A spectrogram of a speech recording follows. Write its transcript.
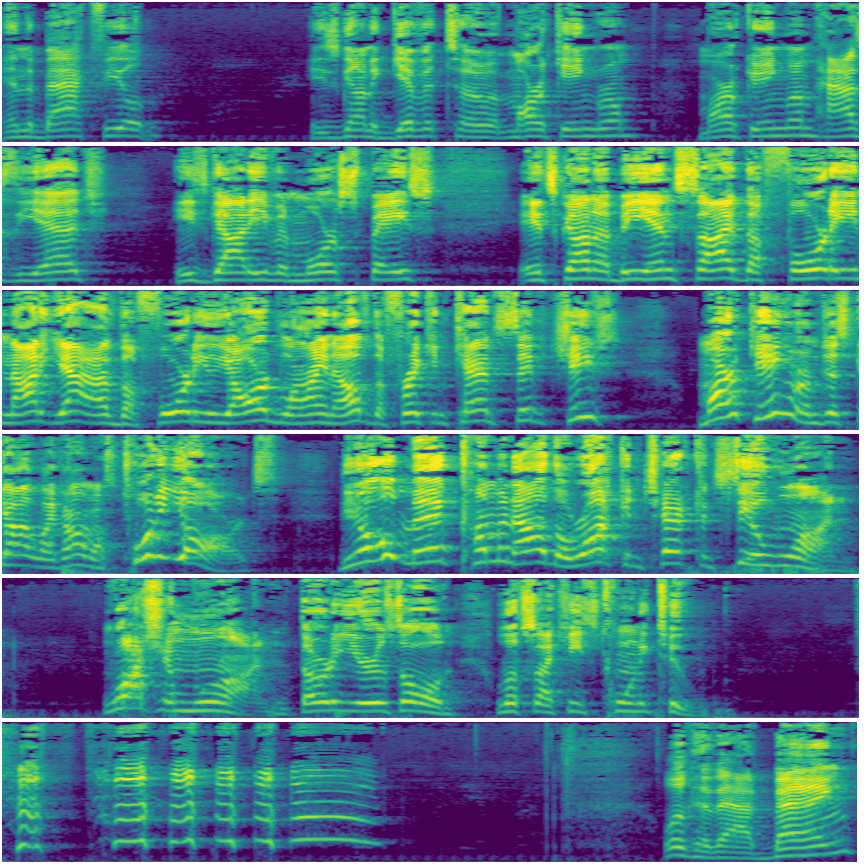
in the backfield. He's going to give it to Mark Ingram. Mark Ingram has the edge. He's got even more space. It's going to be inside the 40, not, yeah, the 40 yard line of the freaking Kansas City Chiefs. Mark Ingram just got like almost 20 yards. The old man coming out of the rocking chair can steal one. Watch him run. 30 years old. Looks like he's 22. Look at that. Bang.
